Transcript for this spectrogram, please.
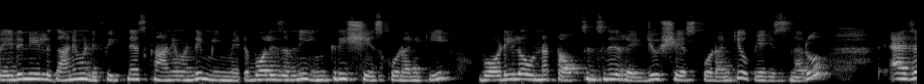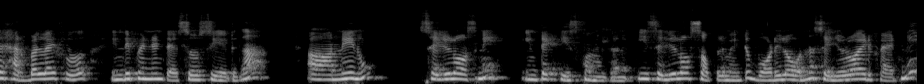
వేడి నీళ్ళు కానివ్వండి ఫిట్నెస్ కానివ్వండి మీ మెటబాలిజంని ఇంక్రీజ్ చేసుకోవడానికి బాడీలో ఉన్న టాక్సిన్స్ని రెడ్యూస్ చేసుకోవడానికి ఉపయోగిస్తున్నారు. యాజ్ ఎ హెర్బల్ లైఫ్ ఇండిపెండెంట్ అసోసియేట్గా నేను సెల్యులాస్ని ఇంటెక్ తీసుకోమంటాను. ఈ సెల్యులాస్ సప్లిమెంట్ బాడీలో ఉన్న సెల్యులాయిడ్ ఫ్యాట్ని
